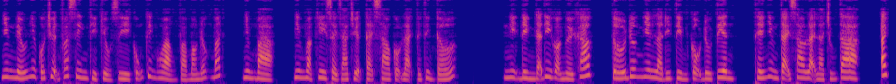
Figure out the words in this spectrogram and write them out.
nhưng nếu như có chuyện phát sinh thì kiểu gì cũng kinh hoàng và mau nước mắt, nhưng mà, nhưng mà khi xảy ra chuyện tại sao cậu lại tới tìm tớ? Nghị Đình đã đi gọi người khác, tớ đương nhiên là đi tìm cậu đầu tiên, thế nhưng tại sao lại là chúng ta? Ách,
